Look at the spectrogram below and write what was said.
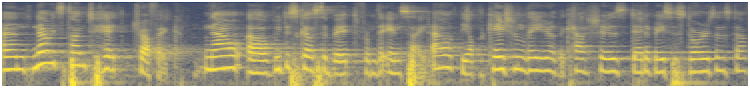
And now it's time to hit traffic. Now uh, we discussed a bit from the inside out, the application layer, the caches, databases, storage and stuff.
